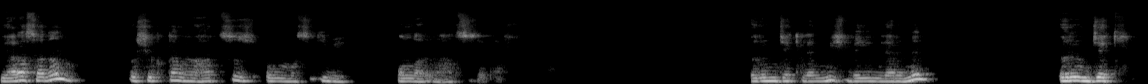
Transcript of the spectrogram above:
yarasanın ışıktan rahatsız olması gibi onları rahatsız eder. Örümceklenmiş beyinlerinin örümcek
